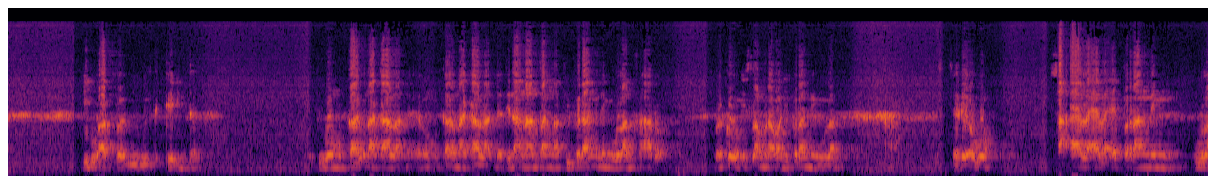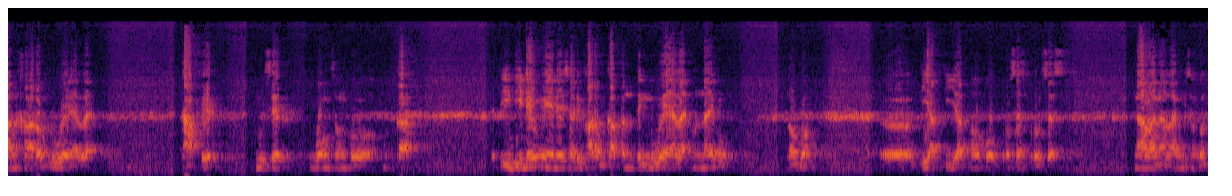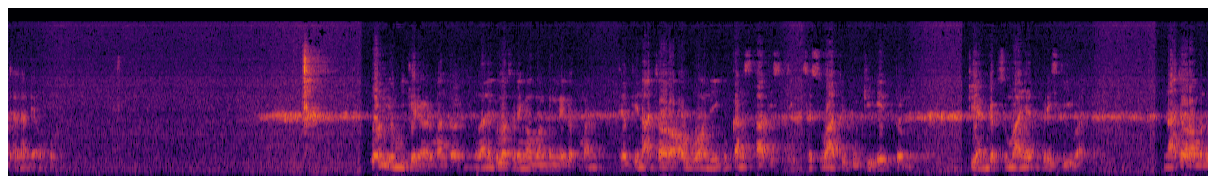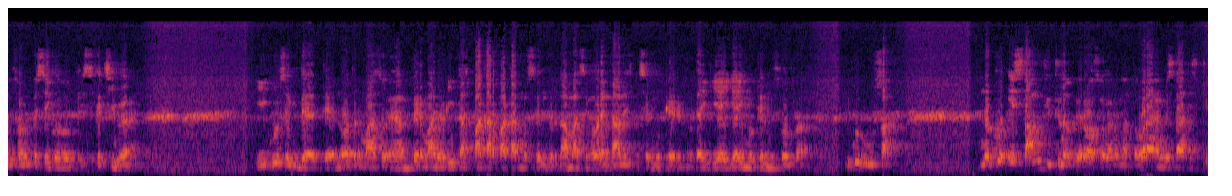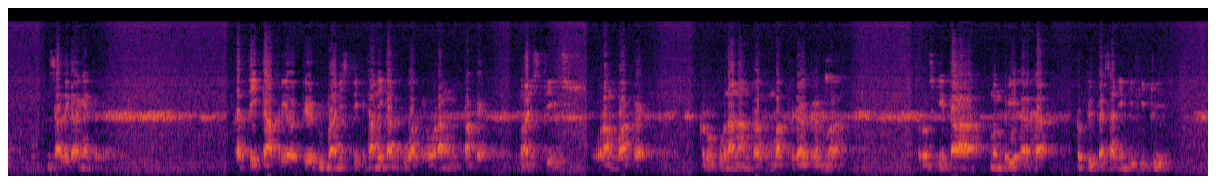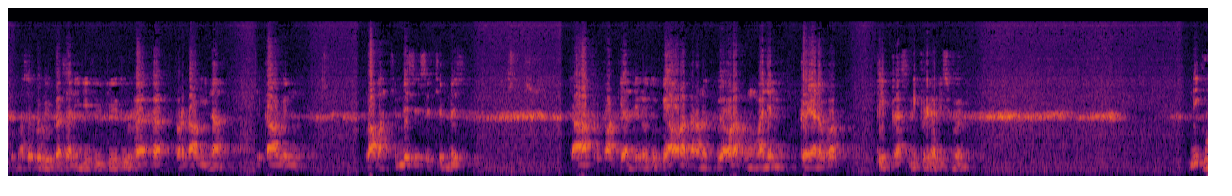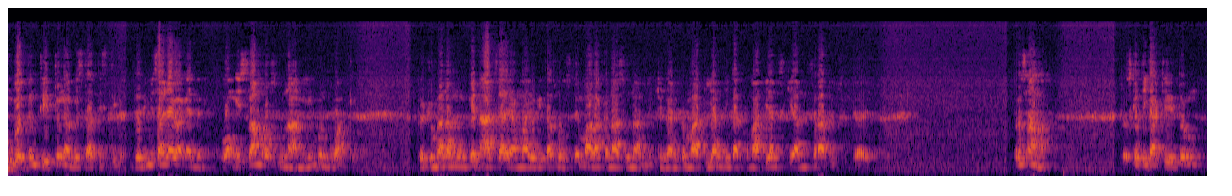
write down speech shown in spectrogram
ibu akbar luwih gede indah jadi wong Mekah itu nakalan ya. Wong Mekah nakalan. Jadi nak nantang nabi perang ning wulan haram mereka wong Islam merawani perang ning wulan jadi Allah sak elek perang ning wulan haram luwe elek. Kafir ngusir wong sangka Mekah. Jadi intinya ini syarif haram gak penting luwe elek menaik nopo kiat-kiat atau proses-proses ngalang-alangi saka dalane apa. Kalau yang mikir Armanto, mulanya kalau sering ngomong tentang Lukman. Jadi nak cara Allah itu kan statistik, sesuatu itu dihitung, dianggap semuanya itu peristiwa. Nak cara manusia itu psikologis, kejiwaan. Iku sing dadekno termasuk hampir mayoritas pakar-pakar muslim terutama sing orientalis sing modern utawa kiai-kiai model Mustafa itu rusak. Mergo Islam didelok ke Rasul orang yang statistik. Misalnya kayak gitu. Ketika periode humanistik, ini kan kuat orang pakai humanistik, orang pakai kerukunan antar umat beragama. Terus kita memberi hak-hak kebebasan individu, termasuk kebebasan individu itu hak-hak perkawinan, kawin lawan jenis sejenis cara berpakaian yang nutupi aurat, cara nutupi aurat, umumnya gaya apa? Bebas, liberalisme. Ini gue buatan dihitung nggak statistik. Jadi misalnya kayak ngeten, wong Islam roh tsunami pun kuat. Bagaimana mungkin Aceh yang mayoritas muslim malah kena tsunami dengan kematian tingkat kematian sekian 100 juta. Terus sama. Terus ketika dihitung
